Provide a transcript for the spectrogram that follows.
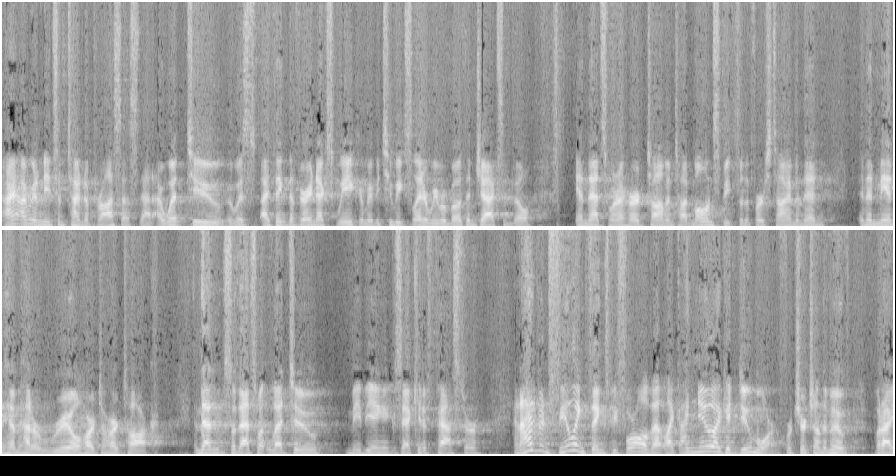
I, I'm going to need some time to process that. I went to, it was, I think the very next week or maybe two weeks later, we were both in Jacksonville. And that's when I heard Tom and Todd Mullins speak for the first time. And then, and then me and him had a real heart to heart talk. And then, mm-hmm. so that's what led to me being executive pastor. And I had been feeling things before all of that, like I knew I could do more for Church on the Move. But I,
